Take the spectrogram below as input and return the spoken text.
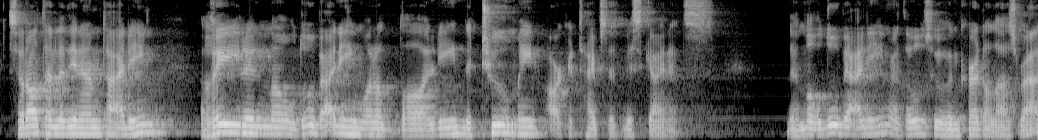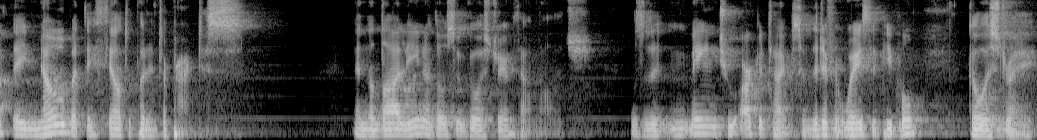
صراط الذين أنعمت عليهم غير المغضوب عليهم ولا الضالين the two main archetypes of misguidance. The مغضوب عليهم are those who have incurred Allah's wrath. They know, but they fail to put into practice. And the ضالين are those who go astray without knowledge. Those are the main two archetypes of the different ways that people go astray.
